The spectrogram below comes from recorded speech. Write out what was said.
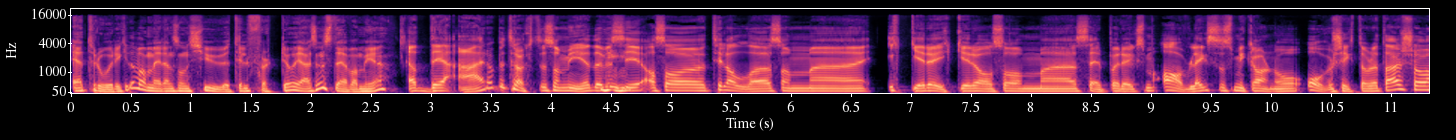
jeg tror ikke det var mer enn sånn 20 til 40, og jeg syns det var mye. Ja, det er å betrakte som mye. Det vil si, altså, til alle som eh, ikke røyker, og som eh, ser på røyk som avleggs, og som ikke har noe oversikt over dette her, så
